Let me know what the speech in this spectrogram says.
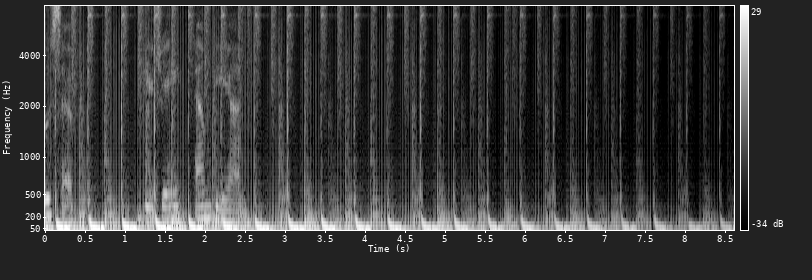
Exclusive. DJ MDN.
